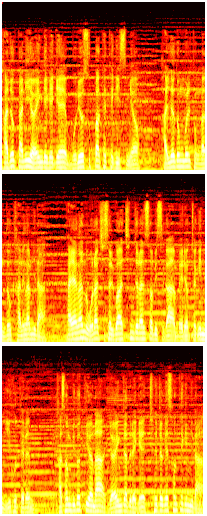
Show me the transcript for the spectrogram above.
가족 단위 여행객에게 무료 숙박 혜택이 있으며 반려동물 동반도 가능합니다. 다양한 오락시설과 친절한 서비스가 매력적인 이 호텔은 가성비도 뛰어나 여행자들에게 최적의 선택입니다.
